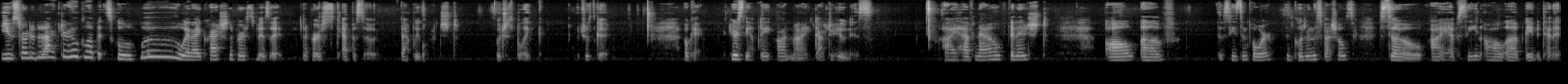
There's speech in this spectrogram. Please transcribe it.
you started a Doctor Who club at school. Woo! And I crashed the first visit, the first episode that we watched, which was Blink, which was good. Okay, here's the update on my Doctor Who ness. I have now finished all of the season four, including the specials. So I have seen all of David Tennant,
